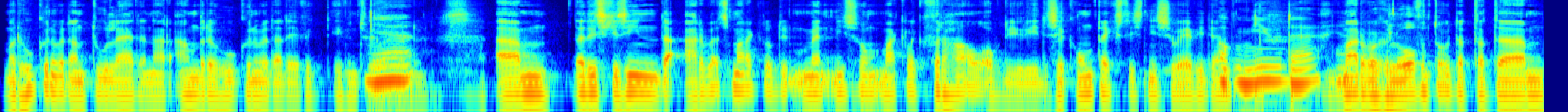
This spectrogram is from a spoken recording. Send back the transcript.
Maar hoe kunnen we dan toeleiden naar anderen? Hoe kunnen we dat even- eventueel doen? Ehm, dat is gezien de arbeidsmarkt op dit moment niet zo'n makkelijk verhaal. Ook de juridische context is niet zo evident. Opnieuw daar. Ja. Maar we geloven toch dat dat... ehm,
